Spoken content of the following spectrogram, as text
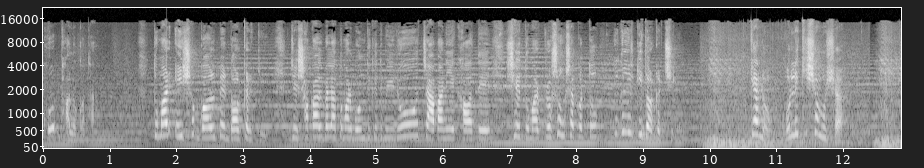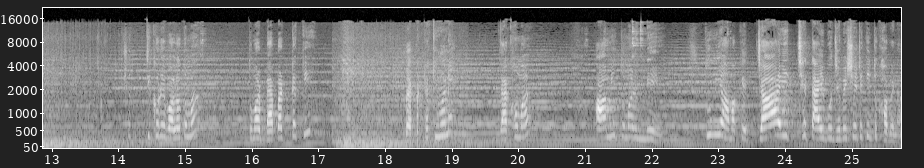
খুব ভালো কথা। তোমার এইসব গল্পের দরকার কি? যে সকালবেলা তোমার বন্ধুকে তুমি রোজ চা বানিয়ে খাওয়াতে সে তোমার প্রশংসা করতো এগুলির কি দরকার ছিল? কেন? বললে কি সমস্যা? সত্যি করে বলো তো মা তোমার ব্যাপারটা কি? ব্যাপারটা কি মানে? দেখো মা আমি তোমার মেয়ে। তুমি আমাকে যা ইচ্ছে তাই বোঝাবে সেটা কিন্তু হবে না।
